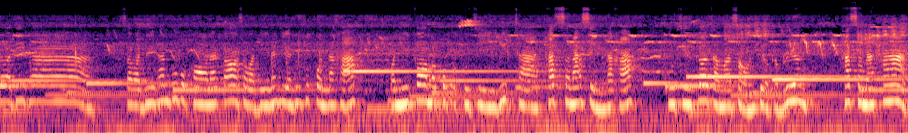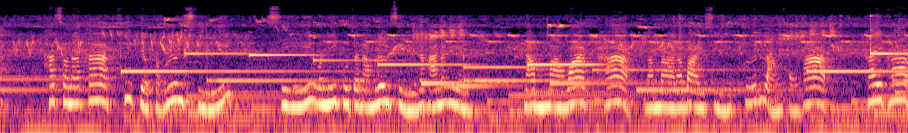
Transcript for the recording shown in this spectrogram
สวัสดีค่ะ สวัสดีท่านผู้ปกครองและก็สวัสดีนักเรียนทุกๆคนนะคะ วันนี้ก็มาพบกับครูจีวิชาทัศนศิลป์นะคะครูจีก็จะมาสอนเกี่ยวกับเรื่องทัศนธาตุทัศนธาตุที่เกี่ยวกับเรื่องสี สีวันนี้ครูจะนำเรื่องสีนะคะ นักเรียนนำมาวาดภาพนำมาระบายสีพื้นหลังของภาพ ให้ภาพ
